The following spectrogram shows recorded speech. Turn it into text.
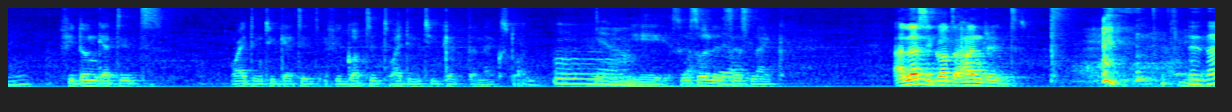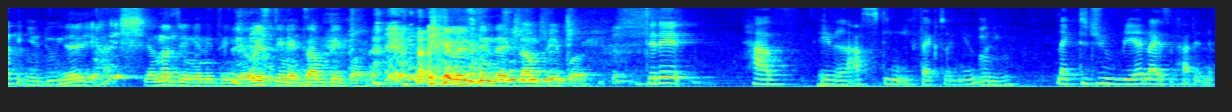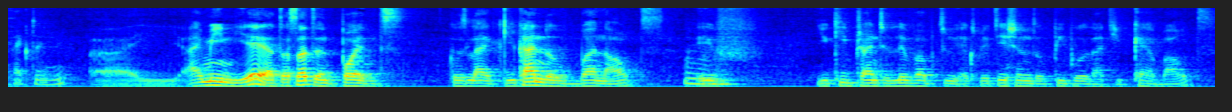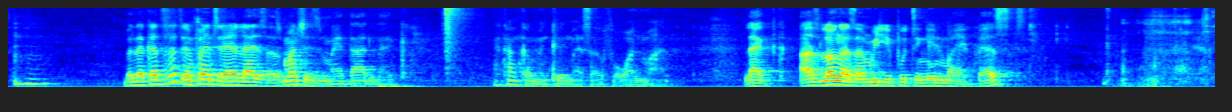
If you don't get it, why didn't you get it? If you got it, why didn't you get the next one? Mm. Yeah. Yeah, so it's always just like, unless you got a hundred, There's nothing you're doing. yeah, yeah, you're not doing anything. You're wasting exam paper. you're wasting the exam paper. Did it have a lasting effect on you? On you. Like, did you realize it had an effect on you? I, I mean, yeah, at a certain point, because like you kind of burn out mm. if you keep trying to live up to expectations of people that you care about. Mm-hmm. But like at a certain point, I realized as much as my dad, like, I can't come and kill myself for one man. Like as long as I'm really putting in my best,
